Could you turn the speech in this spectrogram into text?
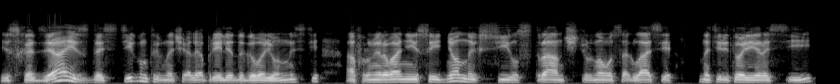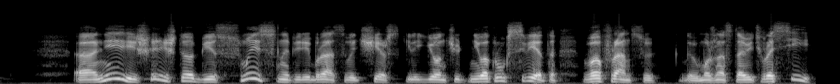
Исходя из достигнутой в начале апреля договоренности о формировании Соединенных сил стран четверного согласия на территории России, они решили, что бессмысленно перебрасывать чешский легион чуть не вокруг света во Францию, когда его можно оставить в России,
